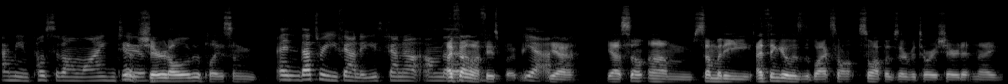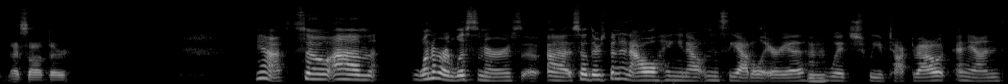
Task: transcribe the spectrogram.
I mean, post it online too. Yeah, share it all over the place, and And that's where you found it. You found it on the. I found it on Facebook. Yeah. yeah, yeah. So um, somebody, I think it was the Black Swamp, Swamp Observatory, shared it, and I I saw it there. Yeah. So, um, one of our listeners, uh, so there's been an owl hanging out in the Seattle area, Mhm. which we've talked about, and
